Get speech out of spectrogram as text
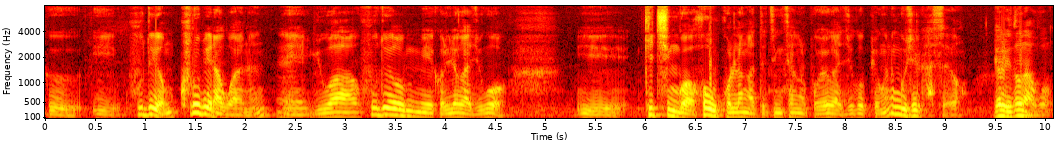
그 이 후두염 croup이라고 하는 예, 유아 후두염에 걸려가지고 이 기침과 호흡 곤란 같은 증상을 보여가지고 병원 응급실 갔어요. 열도 나고.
